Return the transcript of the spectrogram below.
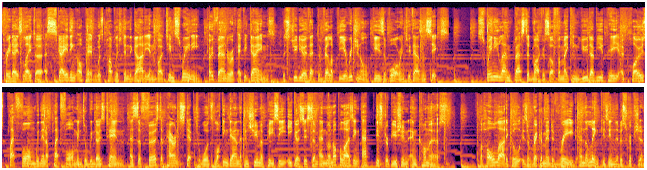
Three days later, a scathing op ed was published in The Guardian by Tim Sweeney, co founder of Epic Games, the studio that developed the original Gears of War in 2006. Sweeney lambasted Microsoft for making UWP a closed platform within a platform into Windows 10 as the first apparent step towards locking down the consumer PC ecosystem and monopolizing app distribution and commerce. The whole article is a recommended read and the link is in the description.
